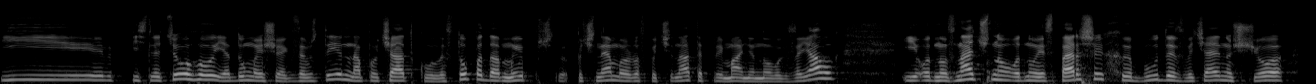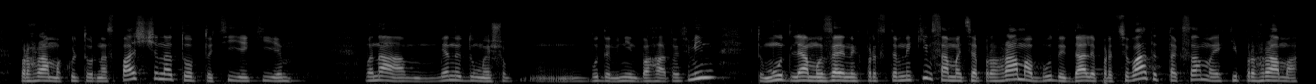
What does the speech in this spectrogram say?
І після цього, я думаю, що як завжди, на початку листопада ми почнемо розпочинати приймання нових заявок. І однозначно, одною з перших буде, звичайно, що програма Культурна спадщина, тобто ті, які вона, я не думаю, що буде в ній багато змін. Тому для музейних представників саме ця програма буде далі працювати, так само, як і програма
